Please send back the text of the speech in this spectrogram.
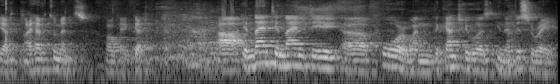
Yeah, I have two minutes. Okay, good. Uh, in 1994, when the country was in a disarray,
